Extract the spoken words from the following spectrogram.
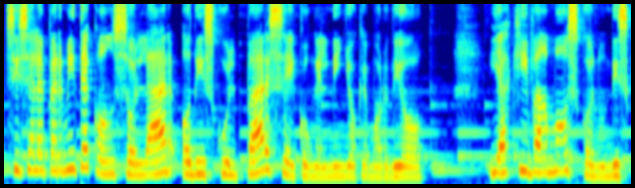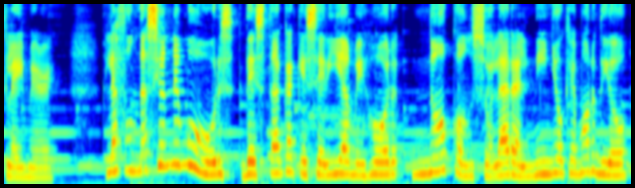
si se le permite consolar o disculparse con el niño que mordió. Y aquí vamos con un disclaimer. La Fundación Nemours destaca que sería mejor no consolar al niño que mordió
